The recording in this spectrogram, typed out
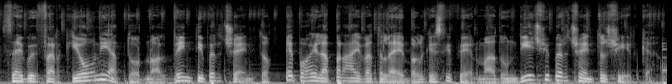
Segue Farchioni attorno al 20% e poi la private label che si ferma ad un 10% circa.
